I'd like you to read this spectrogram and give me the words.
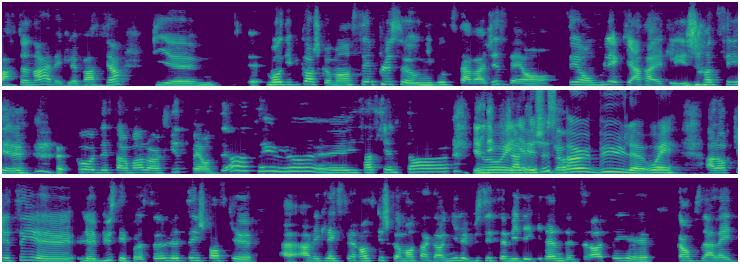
partenaire avec le patient. Puis moi, au début, quand je commençais plus euh, au niveau du tabagisme, ben, on, on voulait qu'ils arrêtent les gens, euh, pas nécessairement leur rythme, mais on disait, ah, tu sais, ça serait le temps. Il y, il y avait juste un but, là, ouais. Alors que, tu sais, le but, c'est pas ça, là, tu sais, je pense que avec l'expérience que je commence à gagner, le but, c'est de semer des graines, de dire, ah, tu sais, quand vous allez être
